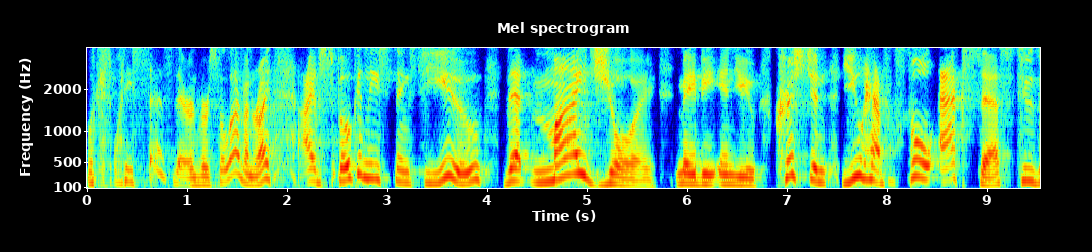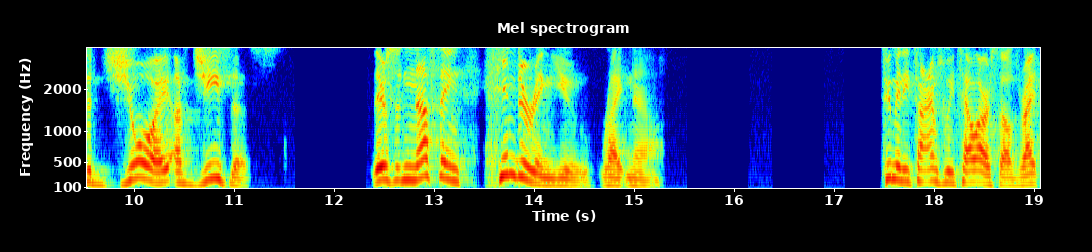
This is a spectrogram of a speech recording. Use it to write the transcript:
Look at what he says there in verse 11, right? I have spoken these things to you that my joy may be in you. Christian, you have full access to the joy of Jesus. There's nothing hindering you right now. Too many times we tell ourselves, right?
